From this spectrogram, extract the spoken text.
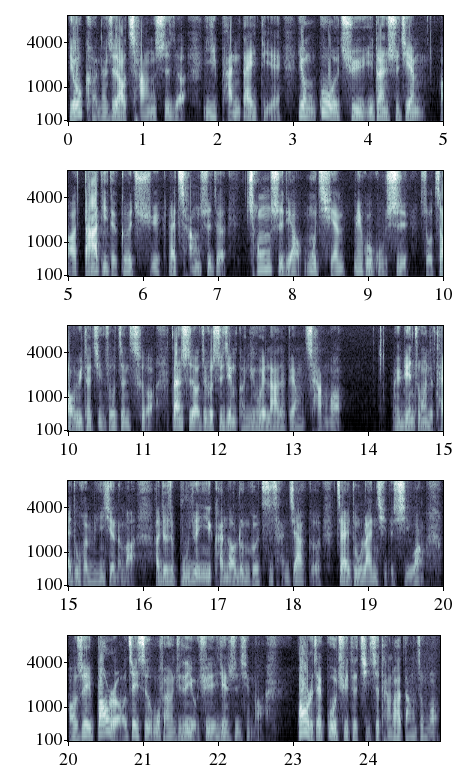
有可能是要尝试着以盘代跌，用过去一段时间啊打底的格局来尝试着。冲释掉目前美国股市所遭遇的紧缩政策，但是啊，这个时间肯定会拉得非常长哦。因为联总会的态度很明显的嘛，他就是不愿意看到任何资产价格再度燃起的希望哦。所以鲍尔这次我反而觉得有趣的一件事情哦，鲍尔在过去的几次谈话当中哦，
